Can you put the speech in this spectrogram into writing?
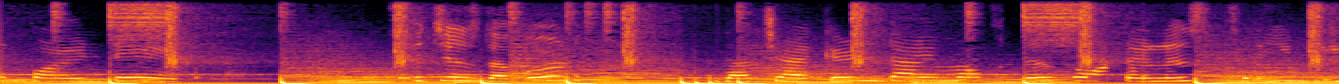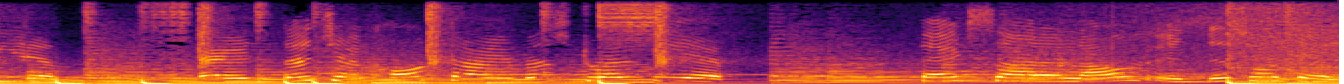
7.8, which is the good. The check-in time of this hotel is 3 p.m. and the check-out time is 12 p.m. Pets are allowed in this hotel.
